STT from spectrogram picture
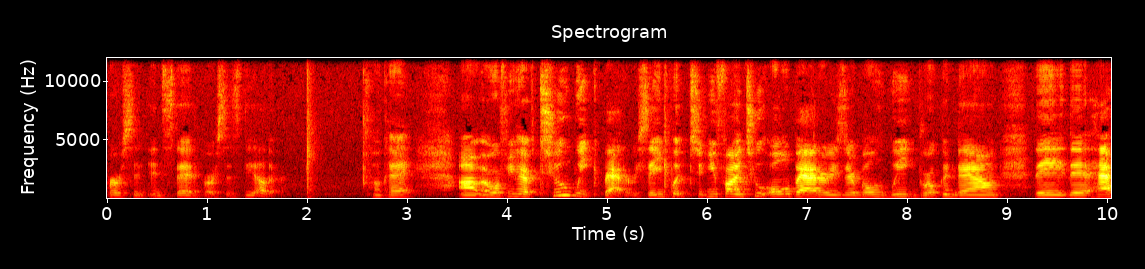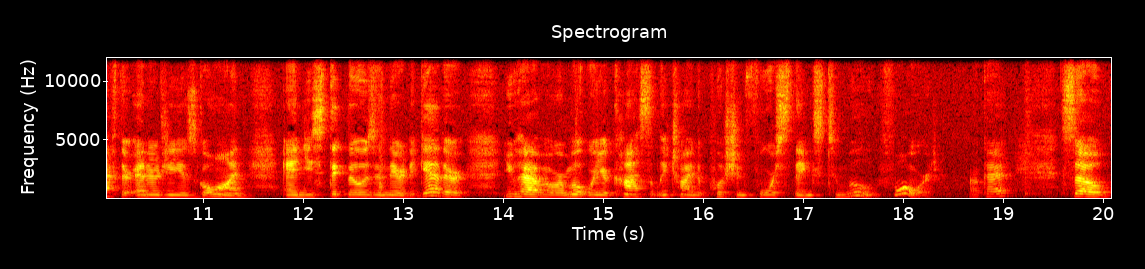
person instead versus the other okay? Um, or if you have two weak batteries say you put two, you find two old batteries they're both weak broken down they they half their energy is gone and you stick those in there together you have a remote where you're constantly trying to push and force things to move forward okay? So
